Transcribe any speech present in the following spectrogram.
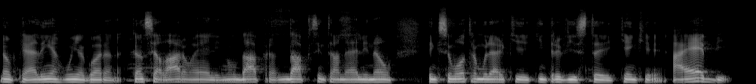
Não, porque a Ellen é ruim agora, né? Cancelaram a Ellen. Não dá pra, não dá pra se entrar na Ellen, não. Tem que ser uma outra mulher que, que entrevista aí. Quem que. A Abby.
